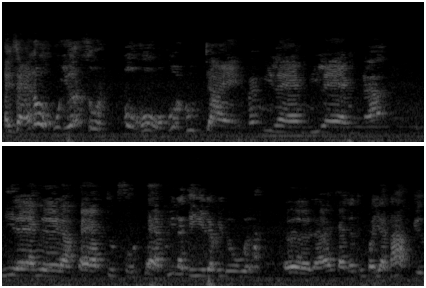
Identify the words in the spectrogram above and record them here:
ไอ้แสนโลกกูเยอะสุดโอ้โหโคตรภูมิใจแม่งมีแรงมีแรงนะมีแรงเลยนะแปดจุดศูนย์แปดวินาทีจะไปดูนะเออนะการจะทุบพญานาคคือ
